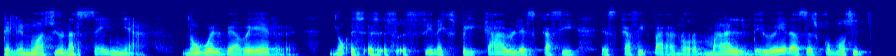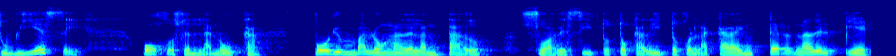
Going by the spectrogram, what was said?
Pelé no hace una seña, no vuelve a ver, no, es, es, inexplicable, es casi, es casi paranormal, de veras es como si tuviese ojos en la nuca, pone un balón adelantado, suavecito, tocadito con la cara interna del pie,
